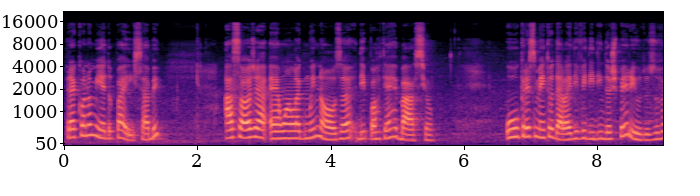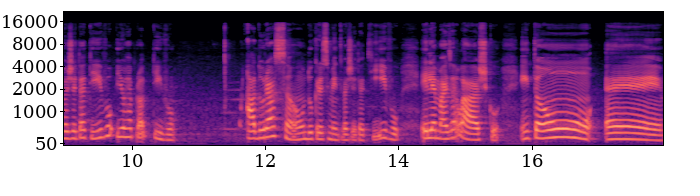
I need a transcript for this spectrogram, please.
para a economia do país, sabe? A soja é uma leguminosa de porte herbáceo o crescimento dela é dividido em dois períodos, o vegetativo e o reprodutivo. A duração do crescimento vegetativo ele é mais elástico, então é,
